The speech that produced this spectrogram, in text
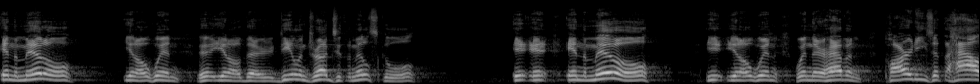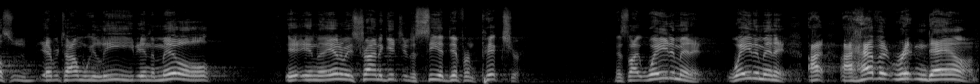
in the middle, you know, when, uh, you know, they're dealing drugs at the middle school, in, in the middle, you, you know, when, when they're having parties at the house every time we leave, in the middle, and the enemy's trying to get you to see a different picture. It's like, wait a minute, wait a minute, I, I have it written down.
